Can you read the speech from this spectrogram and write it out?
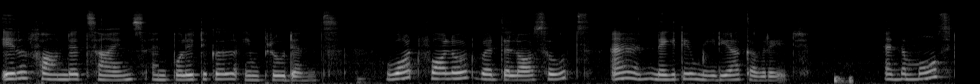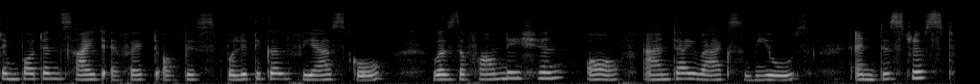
ill founded science and political imprudence. What followed were the lawsuits and negative media coverage. And the most important side effect of this political fiasco was the foundation of anti vax views and distrust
